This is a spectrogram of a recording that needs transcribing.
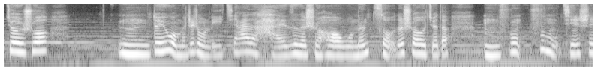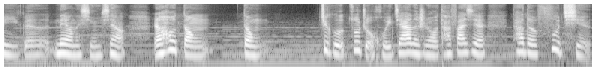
就是说，嗯，对于我们这种离家的孩子的时候，我们走的时候觉得，嗯，父父母亲是一个那样的形象，然后等等这个作者回家的时候，他发现他的父亲。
